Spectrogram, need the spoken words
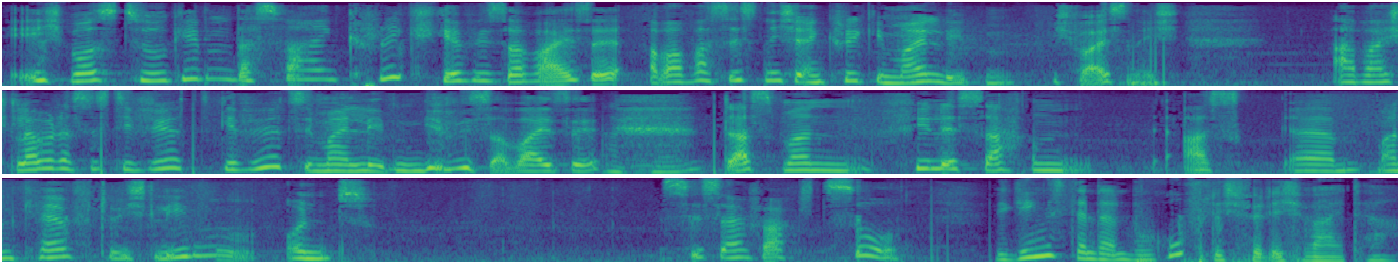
Ich muss zugeben, das war ein Krieg gewisserweise. Aber was ist nicht ein Krieg in meinem Leben? Ich weiß nicht. Aber ich glaube, das ist die Gewürz in meinem Leben gewisserweise, okay. dass man viele Sachen als äh, man kämpft durch Leben und es ist einfach so. Wie ging es denn dann beruflich für dich weiter?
